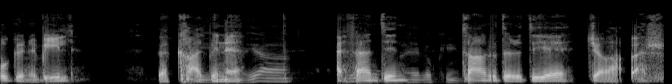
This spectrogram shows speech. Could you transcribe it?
bugünü bil ve kalbine Efendin Tanrı'dır diye cevap ver.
